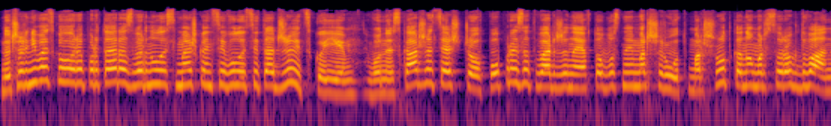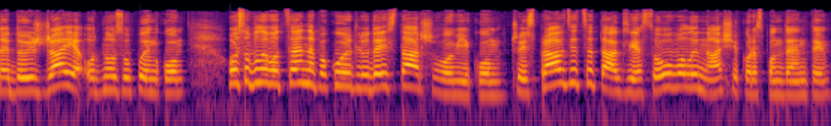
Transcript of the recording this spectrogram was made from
До чернівецького репортера звернулись мешканці вулиці Таджицької. Вони скаржаться, що попри затверджений автобусний маршрут, маршрутка номер 42 не доїжджає одну зупинку. Особливо це непокоїть людей старшого віку. Чи справді це так, з'ясовували наші кореспонденти.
